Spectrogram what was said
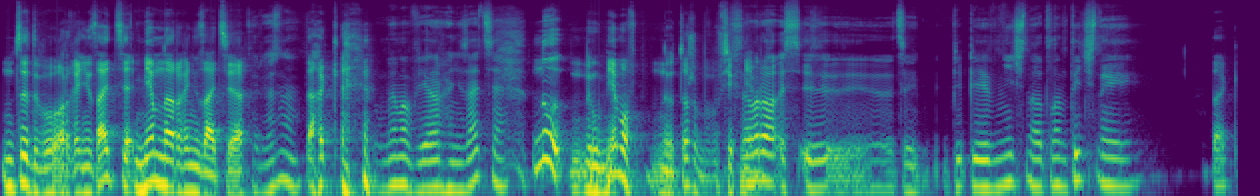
Ну, це типу організація, мємна організація. Серйозно? Так. У мемів є організація? Ну, не у мємов, не то, щоб у всіх. Северо, е, цей Північно-Атлантичний Так.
